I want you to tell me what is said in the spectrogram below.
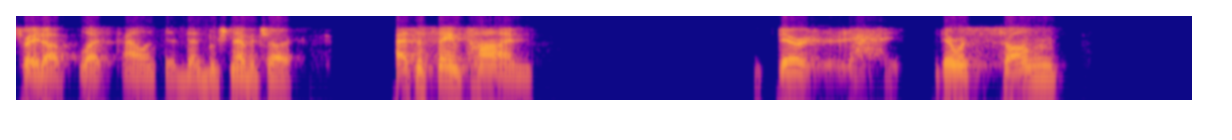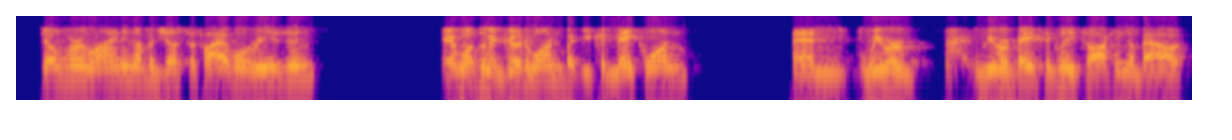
straight up less talented than Buchnevich are. At the same time, there there was some silver lining of a justifiable reason. It wasn't a good one, but you could make one. And we were we were basically talking about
